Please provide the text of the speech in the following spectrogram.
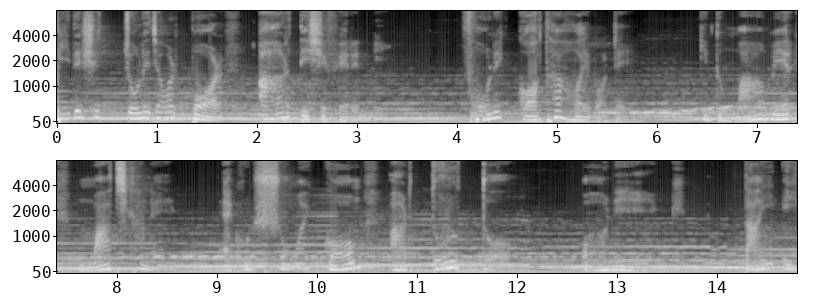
বিদেশে চলে যাওয়ার পর আর দেশে ফেরেননি। ফোনে কথা হয় বটে, কিন্তু মা মেয়ের মাঝখানে এখন সময় কম আর দূরত্ব অনেক। তাই এই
